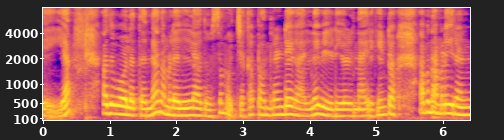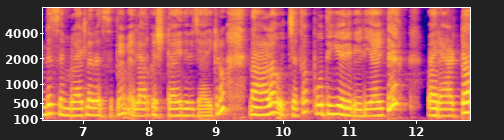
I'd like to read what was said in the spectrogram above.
ചെയ്യുക. അതുപോലെ തന്നെ നമ്മൾ എല്ലാ ദിവസവും ഉച്ചയ്ക്ക് പന്ത്രണ്ടേ കാലിന് വീഡിയോ ഇടുന്നതായിരിക്കും കേട്ടോ. അപ്പോൾ നമ്മുടെ ഈ രണ്ട് സിമ്പിളായിട്ടുള്ള റെസിപ്പിയും എല്ലാവർക്കും ഇഷ്ടമായി എന്ന് വിചാരിക്കണം നാളെ ഉച്ചയ്ക്ക് പുതിയൊരു വീഡിയോ ആയിട്ട് വരാട്ടോ.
